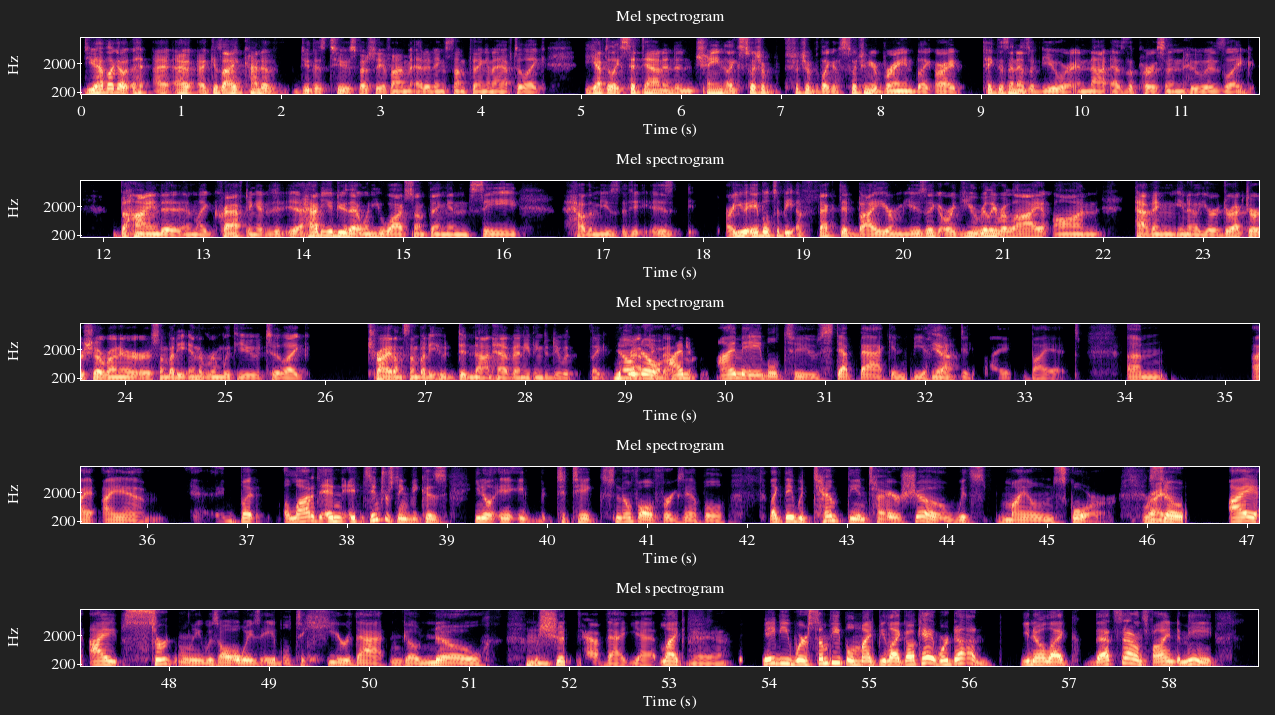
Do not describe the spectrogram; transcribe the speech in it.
do you have like a I I because I kind of do this too, especially if I'm editing something and I have to like you have to like sit down and then change like switch a switch a like a switch in your brain, like, all right, take this in as a viewer and not as the person who is like behind it and like crafting it. How do you do that when you watch something and see how the music is are you able to be affected by your music or do you really rely on having you know your director or showrunner or somebody in the room with you to like try it on somebody who did not have anything to do with like No, no, that? I'm I'm able to step back and be Yeah. affected by by it. Um, I I am, but a lot of and it's interesting because you know it, it- to take Snowfall for example, like they would temp the entire show with my own score. right So I I certainly was always able to hear that and go, no, Hmm. we shouldn't have that yet. Like yeah yeah maybe where some people might be like, okay, we're done. You know, like that sounds fine to me.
